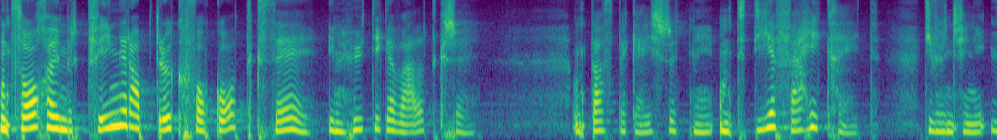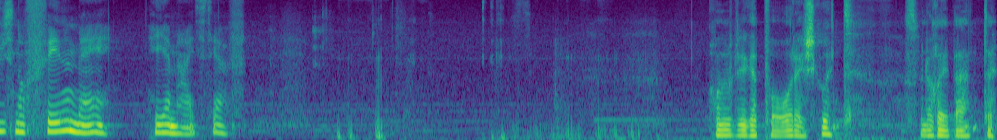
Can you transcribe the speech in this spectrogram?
Und so können wir die Fingerabdrücke von Gott sehen im heutigen Weltgeschehen. Und das begeistert mich. Und diese Fähigkeit, die wünsche ich uns noch viel mehr hier im ICF. Komm wieder vorne, ist gut, dass wir noch beten können.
